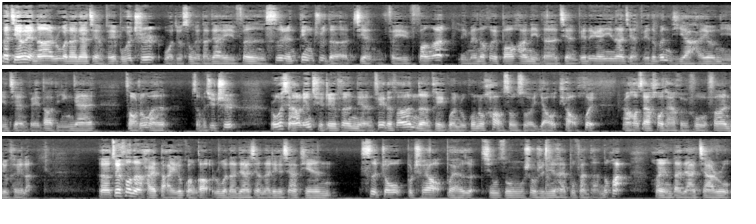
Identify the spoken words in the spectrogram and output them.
那结尾呢，如果大家减肥不会吃，我就送给大家一份私人定制的减肥方案，里面呢会包含你的减肥的原因啊、减肥的问题啊，还有你减肥到底应该早中晚怎么去吃。如果想要领取这份免费的方案呢，可以关注公众号搜索“窈窕会”，然后在后台回复“方案”就可以了。呃，最后呢还打一个广告，如果大家想在这个夏天四周不吃药不挨饿，轻松瘦十斤还不反弹的话，欢迎大家加入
